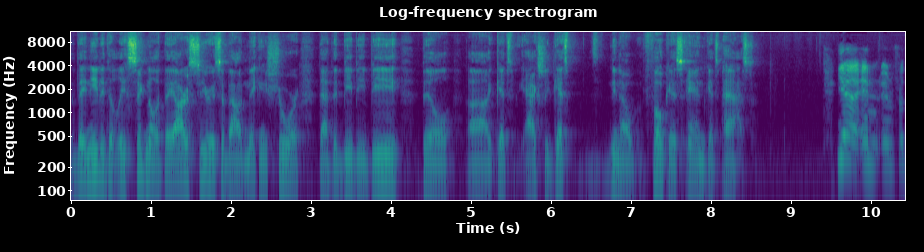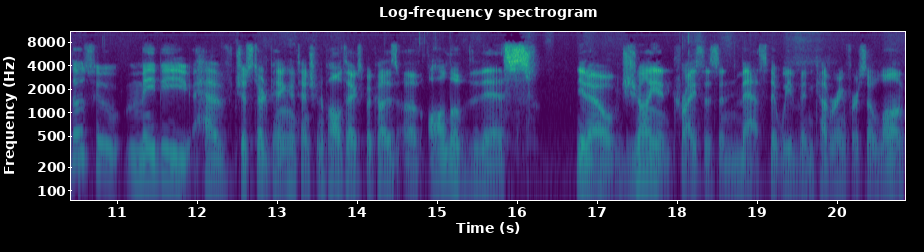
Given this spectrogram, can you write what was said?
they needed to at least signal that they are serious about making sure that the BBB bill uh, gets actually gets you know focus and gets passed. Yeah, and, and for those who maybe have just started paying attention to politics because of all of this, you know, giant crisis and mess that we've been covering for so long,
